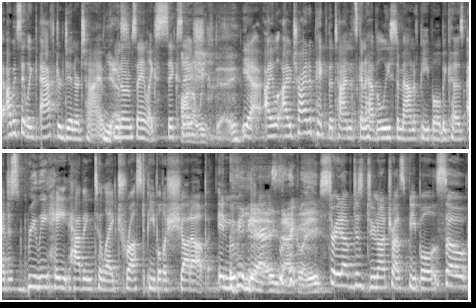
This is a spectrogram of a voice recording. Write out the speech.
I, would say like after dinner time. You know what I'm saying? Like six On a weekday. Yeah, I, I try to pick the time that's going to have the least amount of people because I just really hate having to like trust people to shut up in movie theaters. Yeah, exactly. straight up, just do not trust people. So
